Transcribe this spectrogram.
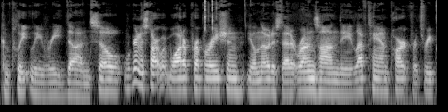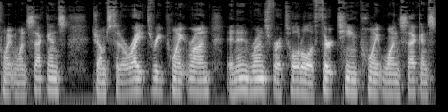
completely redone. So we're going to start with water preparation. You'll notice that it runs on the left hand part for 3.1 seconds, jumps to the right three point run, and then runs for a total of 13.1 seconds.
